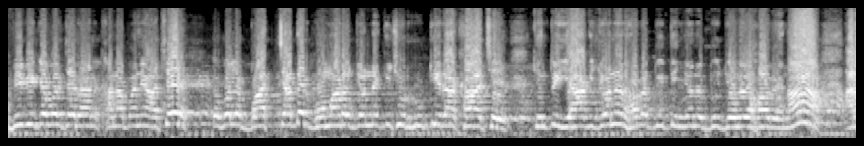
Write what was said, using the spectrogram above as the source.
বিবিকে বলছে, রান, খানা পানি আছে? তো বলে, বাচ্চাদের ঘুমানোর জন্য কিছু রুটি রাখা আছে, কিন্তু একজনের হবে, দুই তিনজনের, দুজনের হবে না। আর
